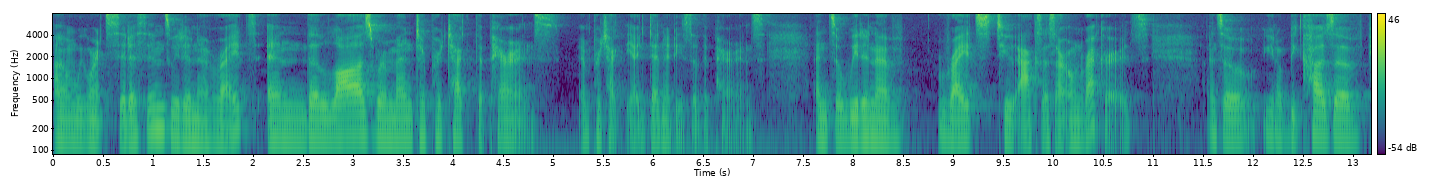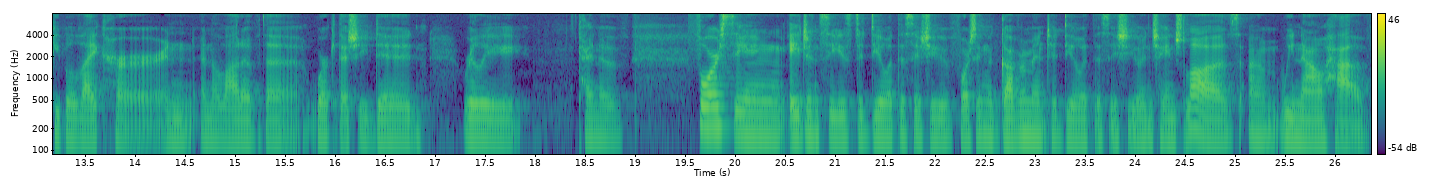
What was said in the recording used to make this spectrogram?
Um, we weren't citizens, we didn't have rights. And the laws were meant to protect the parents and protect the identities of the parents. And so we didn't have rights to access our own records. And so, you know, because of people like her and, and a lot of the work that she did, really kind of forcing agencies to deal with this issue, forcing the government to deal with this issue and change laws, um, we now have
